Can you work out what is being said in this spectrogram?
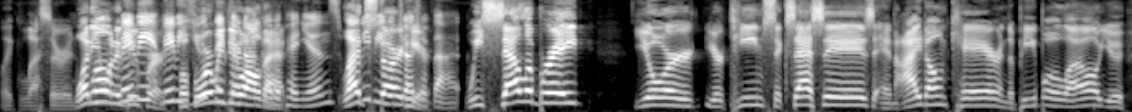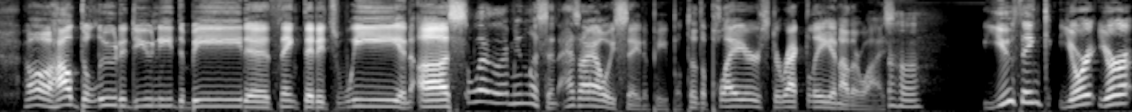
like lesser. And What do you want to do first? maybe Before you we do they're all good that, opinions. let's Let me be start the here. that. We celebrate your your team's successes, and I don't care. And the people, oh, you, oh, how deluded do you need to be to think that it's we and us? Well, I mean, listen, as I always say to people, to the players directly and otherwise, Uh-huh. you think you're you're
